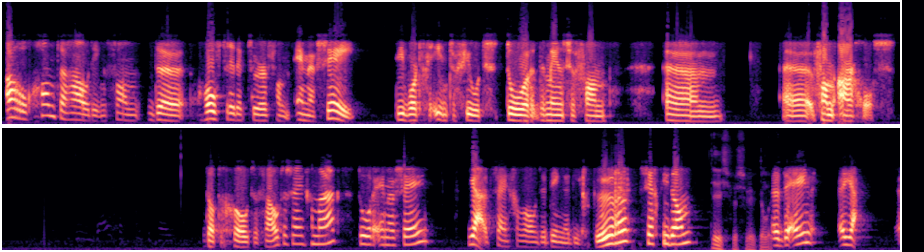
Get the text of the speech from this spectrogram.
arrogante houding van de hoofdredacteur van NRC. Die wordt geïnterviewd door de mensen van, um, van Argos. Dat er grote fouten zijn gemaakt door NRC. Ja, het zijn gewoon de dingen die gebeuren, zegt hij dan. Het is verschrikkelijk. Uh, de een, uh, ja, uh,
